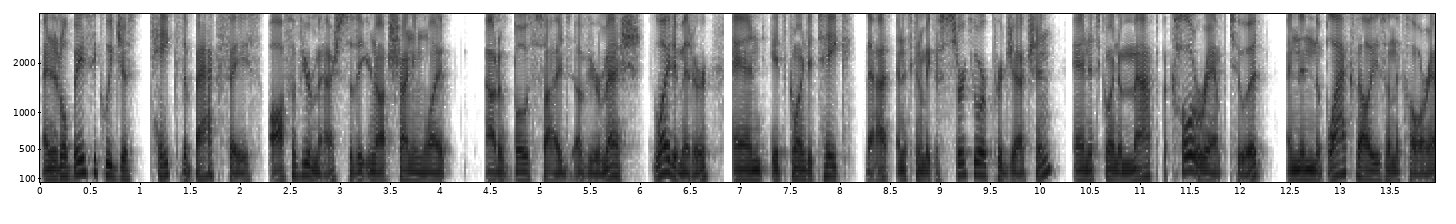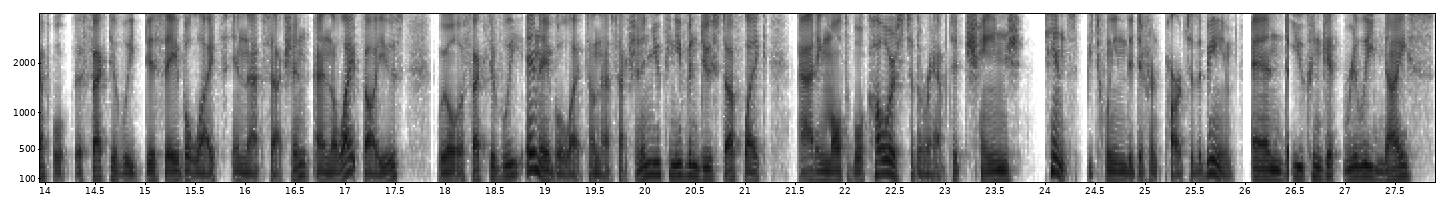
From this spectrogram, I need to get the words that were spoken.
And it'll basically just take the back face off of your mesh so that you're not shining light out of both sides of your mesh light emitter. And it's going to take that and it's going to make a circular projection and it's going to map a color ramp to it And then the black values on the color ramp will effectively disable lights in that section, and the light values will effectively enable lights on that section. And you can even do stuff like adding multiple colors to the ramp to change tints between the different parts of the beam. And you can get really nice,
